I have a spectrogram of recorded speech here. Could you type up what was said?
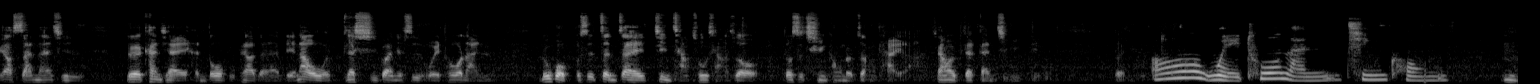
要删单，其实就会看起来很多股票在那边。那我比较习惯就是委托栏，如果不是正在进场出场的时候，都是清空的状态啦，这样会比较干净一点。对，哦，委托栏清空，嗯，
